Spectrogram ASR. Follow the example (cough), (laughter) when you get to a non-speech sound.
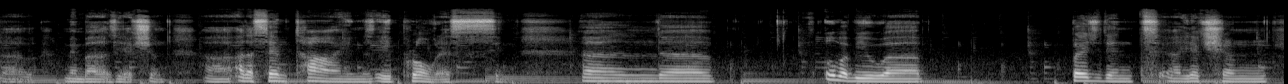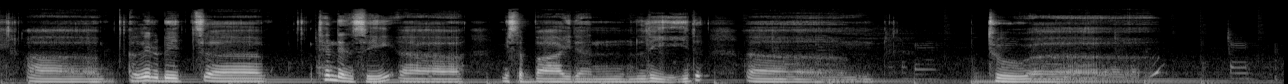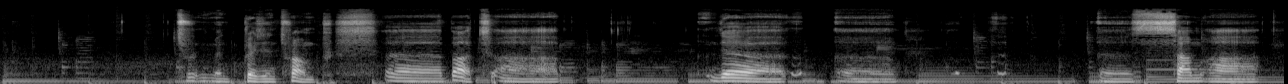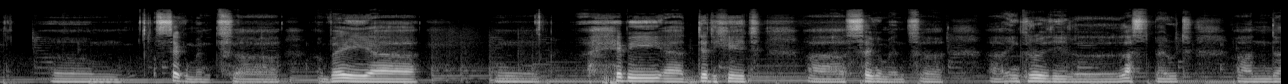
members election at the same time a progressing and overview president uh, election uh, a little bit uh, tendency Mr. Biden lead um, to President Trump, uh, but uh, there are uh, some um, segments very um, heavy dedicated segments, including Last Belt and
